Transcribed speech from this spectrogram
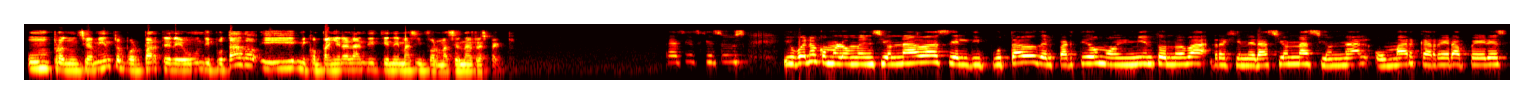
un pronunciamiento por parte de un diputado y mi compañera Landy tiene más información al respecto. Gracias, Jesús. Y bueno, como lo mencionabas, el diputado del Partido Movimiento Nueva Regeneración Nacional, Omar Carrera Pérez,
